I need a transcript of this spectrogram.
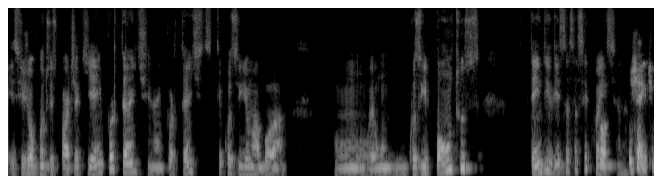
esse jogo contra o esporte aqui é importante, né? Importante ter conseguir uma boa, um, um, conseguir pontos, tendo em vista essa sequência. né? Gente,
